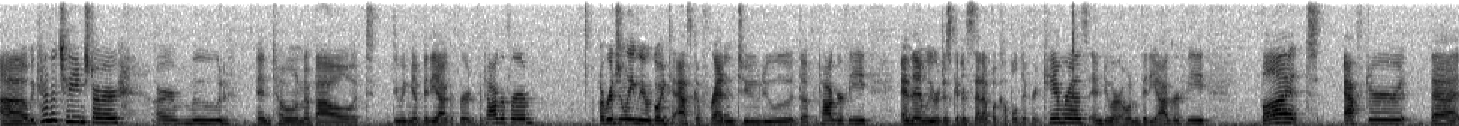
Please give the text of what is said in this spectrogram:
uh, we kind of changed our our mood and tone about doing a videographer and photographer. Originally, we were going to ask a friend to do the photography, and then we were just going to set up a couple different cameras and do our own videography. But after that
